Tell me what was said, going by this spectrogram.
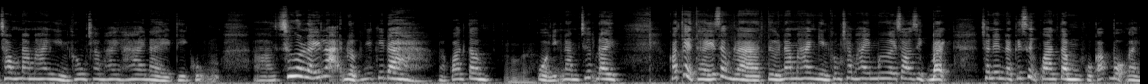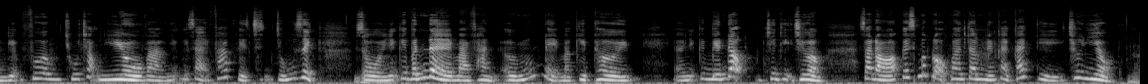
trong năm 2022 này thì cũng chưa lấy lại được những cái đà và quan tâm okay. của những năm trước đây có thể thấy rằng là từ năm 2020 do dịch bệnh cho nên là cái sự quan tâm của các bộ ngành địa phương chú trọng nhiều vào những cái giải pháp về chống dịch rồi dạ. những cái vấn đề mà phản ứng để mà kịp thời ờ, những cái biến động trên thị trường. Do đó cái mức độ quan tâm đến cải cách thì chưa nhiều. Dạ.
